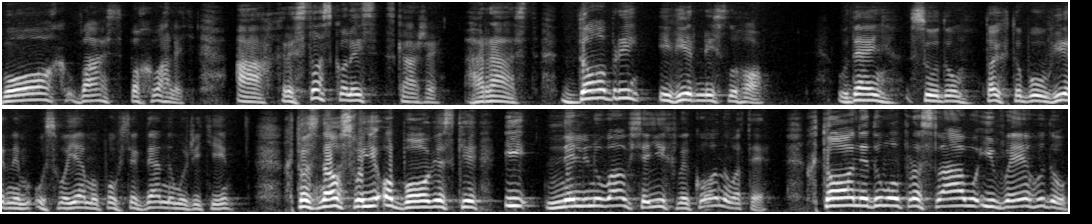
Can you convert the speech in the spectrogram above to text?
Бог вас похвалить. А Христос колись скаже: гаразд, добрий і вірний слуго. У день суду той, хто був вірним у своєму повсякденному житті, хто знав свої обов'язки і не лінувався їх виконувати, хто не думав про славу і вигоду,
